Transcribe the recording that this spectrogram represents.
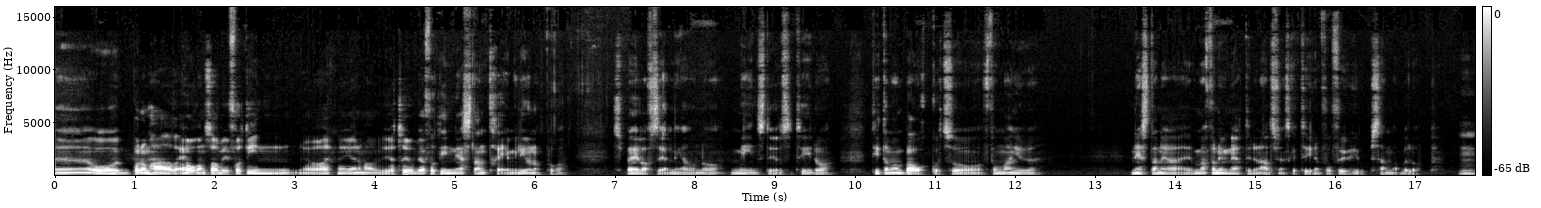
Uh, och på de här åren så har vi fått in, jag räknar igenom här, jag tror vi har fått in nästan 3 miljoner på spelarförsäljningar under min styrelsetid. Och tittar man bakåt så får man ju nästan ner, man får nog ner till den allsvenska tiden för att få ihop samma belopp. Mm.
